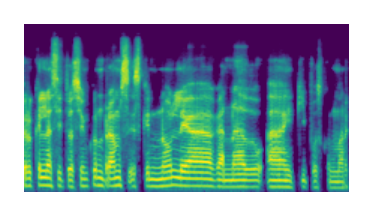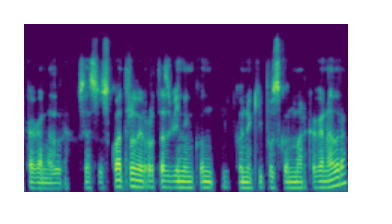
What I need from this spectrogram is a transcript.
creo que la situación con Rams es que no le ha ganado a equipos con marca ganadora. O sea, sus cuatro derrotas vienen con, equipos con marca ganadora.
